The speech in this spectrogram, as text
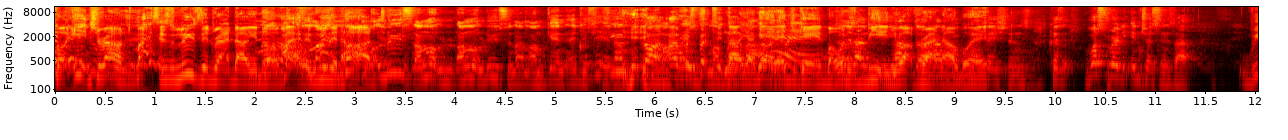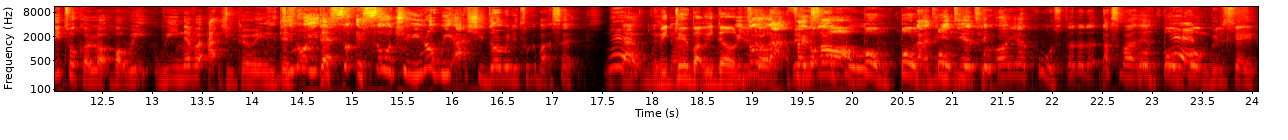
for each round. Max is losing right now, you know. No, Max is no, losing no, I'm not losing. I'm not. I'm not losing. I'm, I'm getting educated. you- I'm, no, my I respect it. No, you're getting oh, educated, but we're just beating you up right now, boy. Because what's really interesting is that we talk a lot, but we we never actually go in Do this you know it's depth. so, it's so true. You know, we actually don't really talk about sex. Yeah. Like, We do, but we don't. We don't go- like, we for go, example, oh, boom, boom, like, do boom. you do your thing? Oh yeah, cool. da, da, da. That's about boom, it. boom, Yeah. boom. We just say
